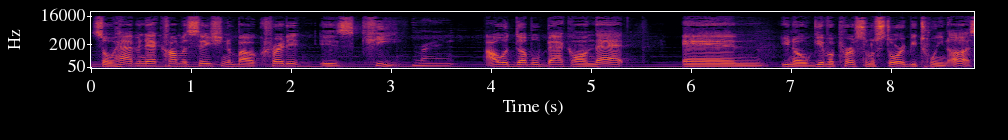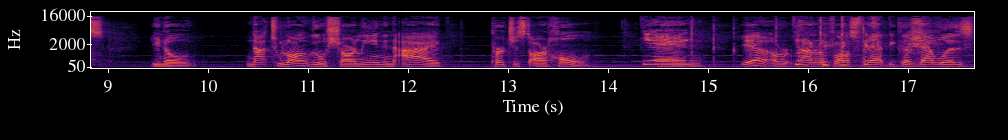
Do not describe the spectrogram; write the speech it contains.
So having that conversation about credit is key. right. I would double back on that and, you know, give a personal story between us. You know, not too long ago, Charlene and I purchased our home. Yay. And yeah, a round of applause for that because that was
